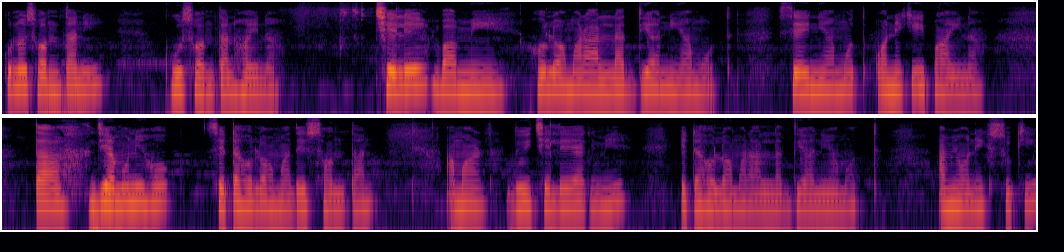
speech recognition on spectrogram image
কোনো সন্তানই কুসন্তান হয় না। ছেলে বা মেয়ে হলো আমার আল্লাহ দেওয়া নিয়ামত। সেই নিয়ামত অনেকেই পায় না। তা যেমনই হোক, সেটা হলো আমাদের সন্তান। আমার দুই ছেলে, এক মেয়ে, এটা হলো আমার আল্লাহ দেওয়া নিয়ামত। আমি অনেক সুখী।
